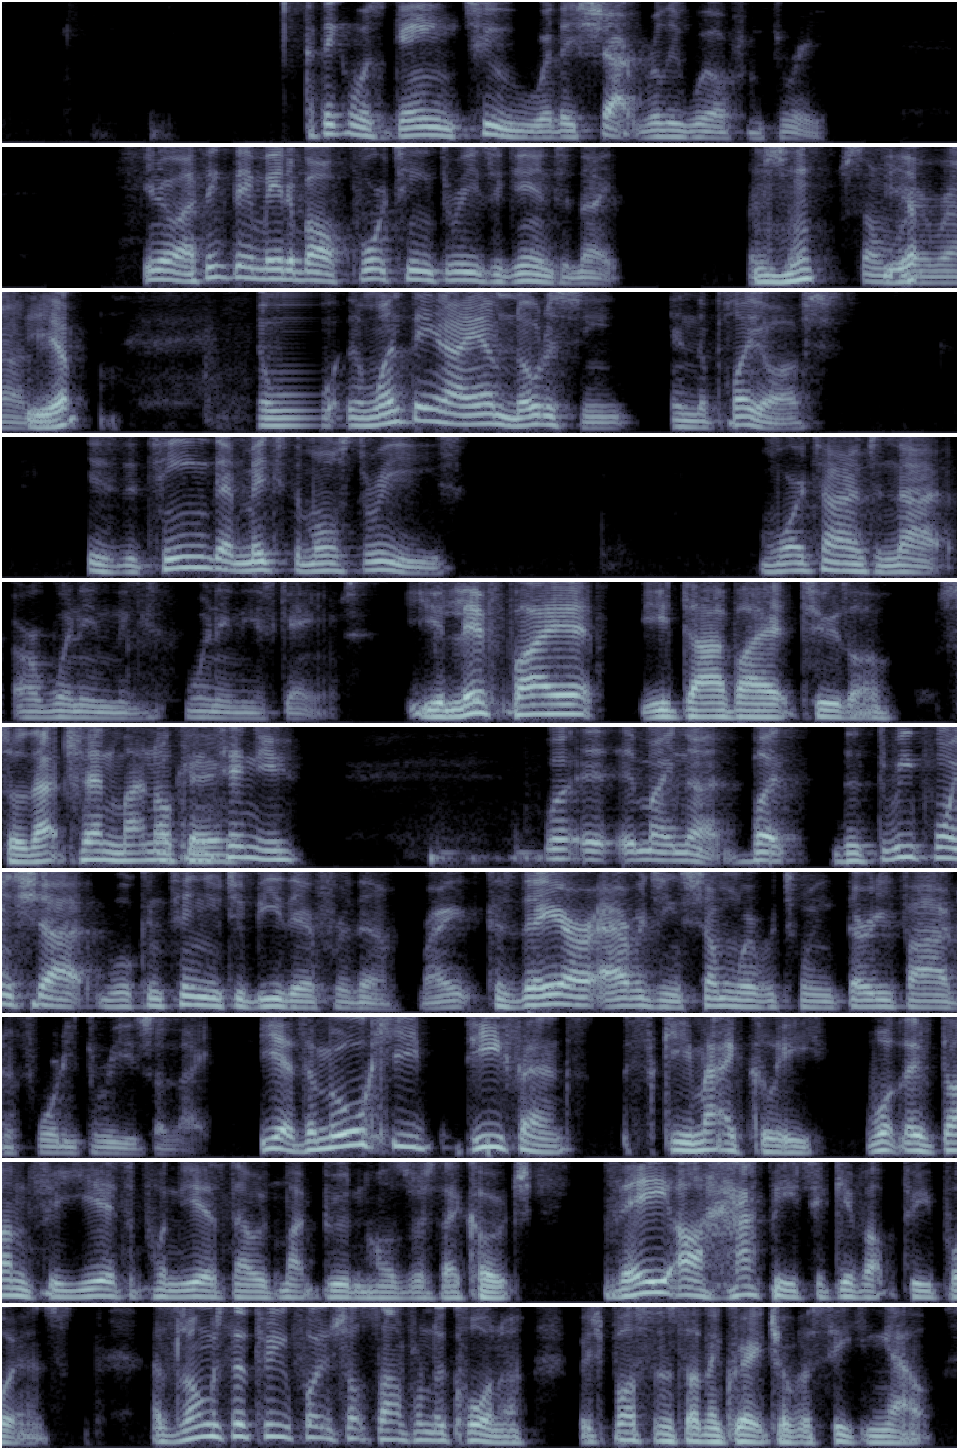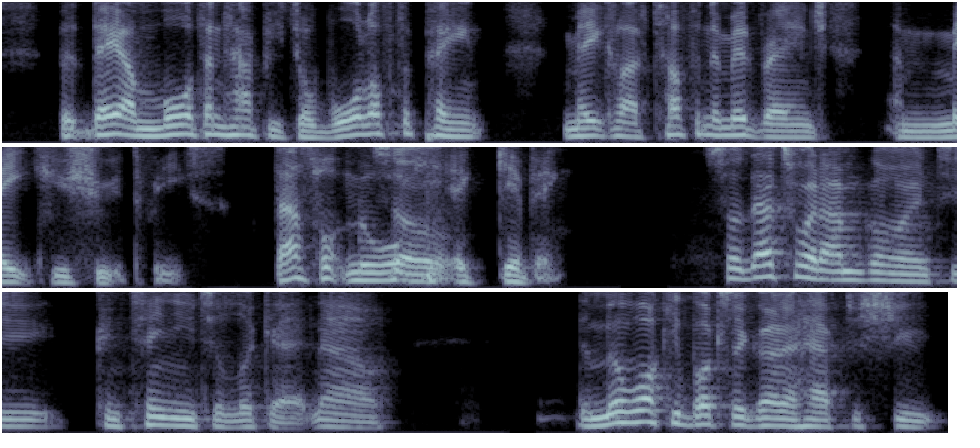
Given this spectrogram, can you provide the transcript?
I think it was game two where they shot really well from three. You know, I think they made about 14 threes again tonight, or so- Mhm. somewhere Yep. around. there. Yep. And the one thing I am noticing in the playoffs is the team that makes the most threes more times than not are winning the, winning these games. You live by it, you die by it too, though. So that trend might not Okay. continue. Well, it, it might not, but the three point shot will continue to be there for them, right? Because they are averaging somewhere between 35 to 43s a night. Yeah, the Milwaukee defense, schematically, what they've done for years upon years now with Mike Budenholzer as their coach, they are happy to give up three pointers. As long as the three point shots aren't from the corner, which Boston's done a great job of seeking out, but they are more than happy to wall off the paint, make life tough in the mid range, and make you shoot threes. That's what Milwaukee So- are giving. So that's what I'm going to continue to look at. Now, the Milwaukee Bucks are going to have to shoot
